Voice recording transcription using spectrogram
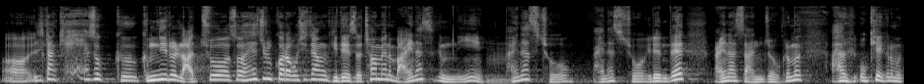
어 일단 계속 그 금리를 낮추어서 해줄 거라고 시장은 기대했어요. 처음에는 마이너스 금리, 마이너스 줘, 마이너스 줘 이랬는데 마이너스 안 줘. 그러면 아 오케이 그러면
